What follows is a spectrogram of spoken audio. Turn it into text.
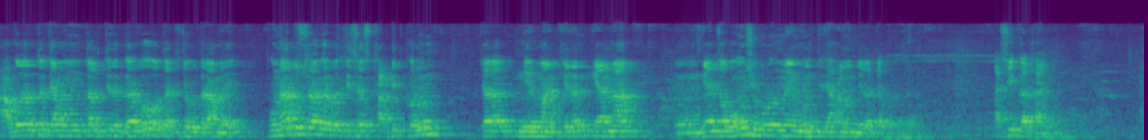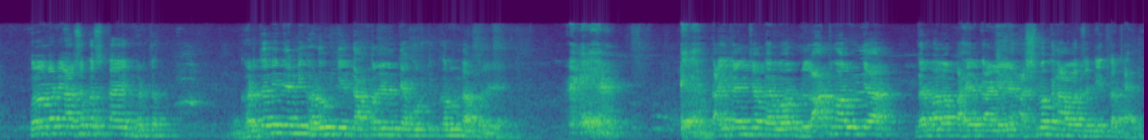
अगोदर तर त्या म्हणतात तिथं गर्भ होता तिच्या उदरामध्ये. पुन्हा दुसरा गर्भ तिथं स्थापित करून त्याला निर्माण केलं यांना यांचा वंश बुडून नये म्हणून तिथे आणून दिला त्या बरोबर अशी कथा आहे मग. कोणाला असं कसं काय घडतं? घडतं नाही त्यांनी घडवून के दाखवलेलं त्या गोष्टी करून दाखवलेल्या आहेत. काही काहींच्या गर्भावर लात मारून त्या गर्भाला बाहेर काढलेले अश्मक नावाचं जे कथा आहे.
